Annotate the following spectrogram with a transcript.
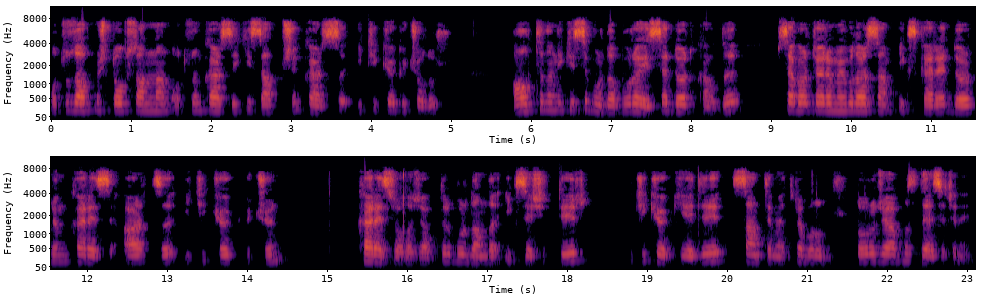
30, 60, 90'dan 30'un karşısı 2 ise 60'ın karşısı 2 kök 3 olur. 6'nın ikisi burada. Buraya ise 4 kaldı. Pisagor teoremi uygularsam x kare 4'ün karesi artı 2 kök 3'ün karesi olacaktır. Buradan da x eşittir 2 kök 7 santimetre bulunur. Doğru cevabımız D seçeneği.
